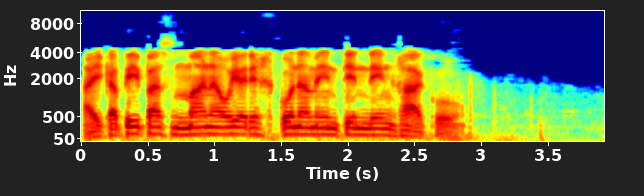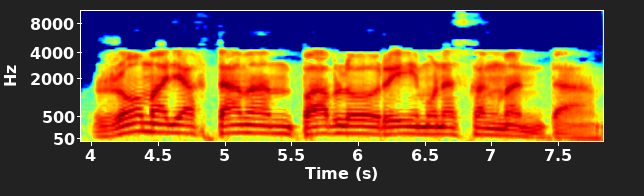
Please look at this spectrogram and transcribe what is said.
Haykapipas mana uyariqkunam intindinqaku. Roma llaqtaman Pablo rey munasqanmanta.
